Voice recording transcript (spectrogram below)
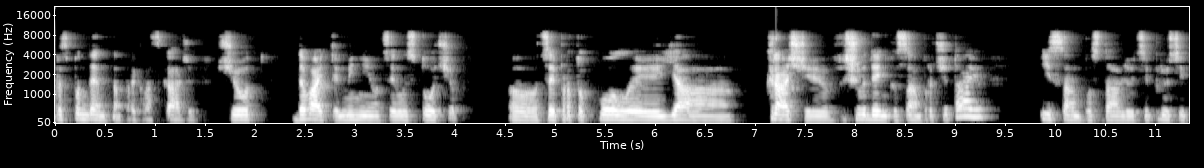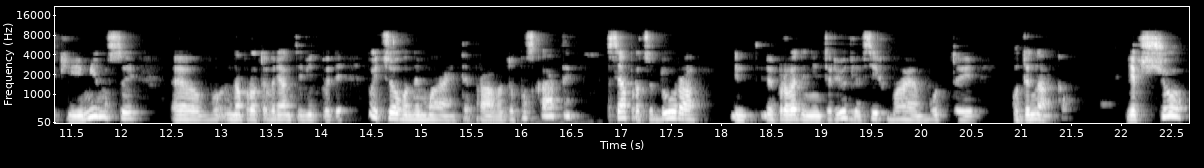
респондент, наприклад, скаже, що от давайте мені оцей листочок, цей протокол, е, я краще швиденько сам прочитаю і сам поставлю ці плюсики і мінуси е, напроти варіанти відповіді, ви цього не маєте права допускати. Вся процедура проведення інтерв'ю для всіх має бути одинакова. Якщо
